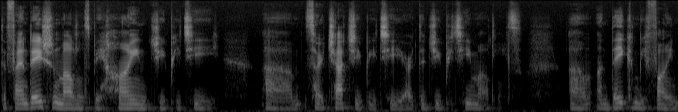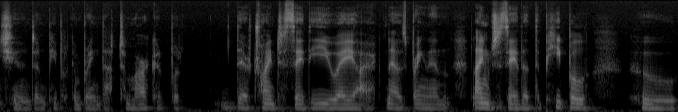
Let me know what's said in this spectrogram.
the foundation models behind GPT, um, sorry, ChatGPT are the GPT models. Um, and they can be fine tuned and people can bring that to market. But they're trying to say the EU AI Act now is bringing in language to say that the people who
